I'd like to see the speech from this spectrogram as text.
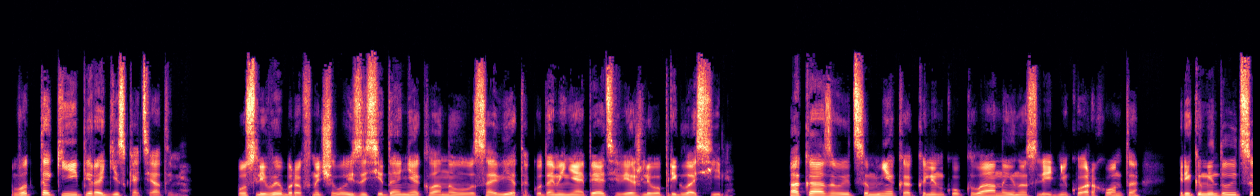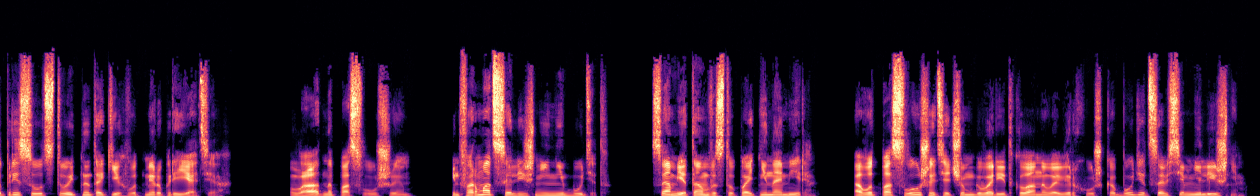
Вот такие пироги с котятами. После выборов началось заседание кланового совета, куда меня опять вежливо пригласили. Оказывается, мне, как клинку клана и наследнику Архонта, рекомендуется присутствовать на таких вот мероприятиях. Ладно, послушаем. Информация лишней не будет. Сам я там выступать не намерен. А вот послушать, о чем говорит клановая верхушка, будет совсем не лишним.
